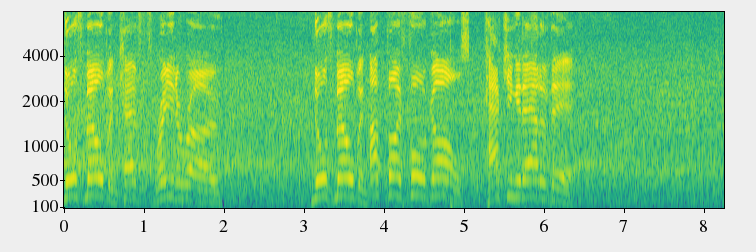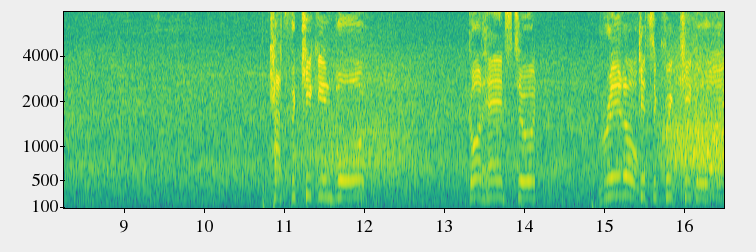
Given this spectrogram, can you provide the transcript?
North Melbourne have three in a row. North Melbourne up by four goals. Hacking it out of there. Cuts the kick in board. Got hands to it. Riddell gets a quick kick away.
